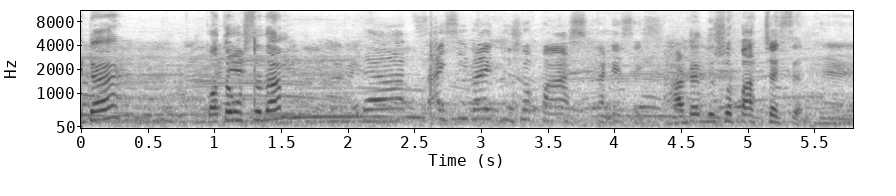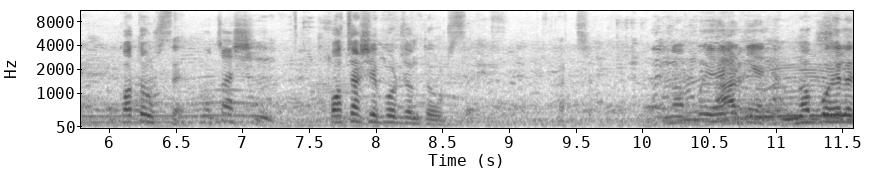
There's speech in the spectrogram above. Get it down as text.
এটা কত উঠছে দাম? এটা চাইছি ভাই দুশো পাঁচ হাটে চাইছি। হাটে দুশো পাঁচ চাইছেন হ্যাঁ। কত উঠছে? পঁচাশি। পঁচাশি পর্যন্ত উঠছে। আচ্ছা। আর। নব্বই হলে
